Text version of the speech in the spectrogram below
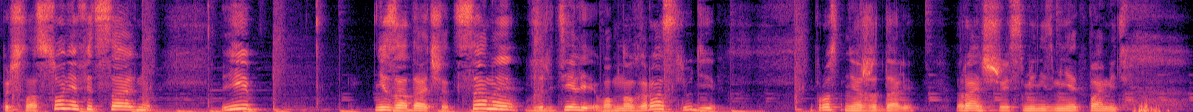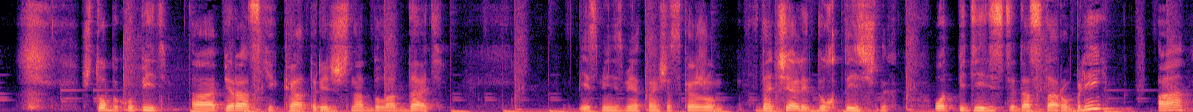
пришла Sony официально, и незадача. Цены взлетели во много раз, люди просто не ожидали. Раньше, если мне не изменяет память, чтобы купить а, пиратский картридж, надо было отдать, если мне не изменяет память, сейчас скажу, в начале 2000-х от 50 до 100 рублей, а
